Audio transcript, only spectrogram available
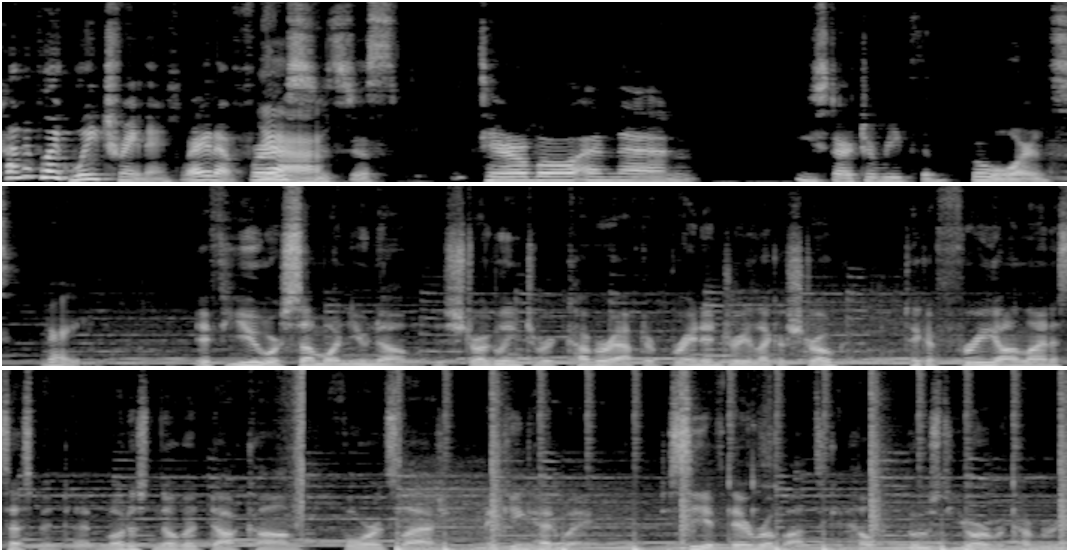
Kind of like weight training, right? At first yeah. it's just terrible and then you start to reap the rewards. Right. If you or someone you know is struggling to recover after brain injury like a stroke, take a free online assessment at modusnova.com forward slash making headway to see if their robots can help boost your recovery.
